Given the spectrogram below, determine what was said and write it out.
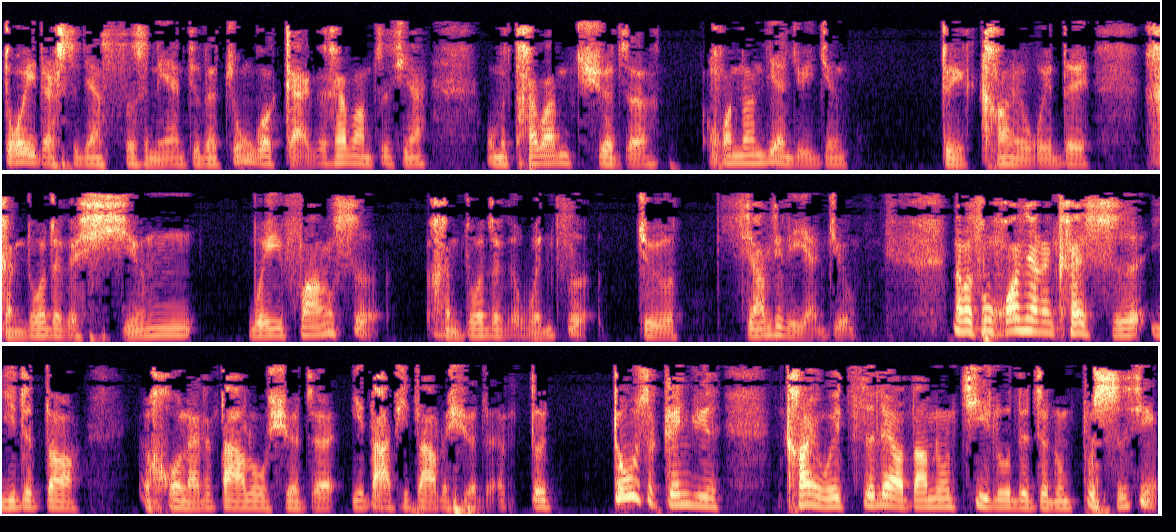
多一点时间，四十年，就在中国改革开放之前，我们台湾学者黄章健就已经对康有为的很多这个行为方式。很多这个文字就有详细的研究。那么从黄先生开始，一直到后来的大陆学者，一大批大陆学者都都是根据康有为资料当中记录的这种不实性，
